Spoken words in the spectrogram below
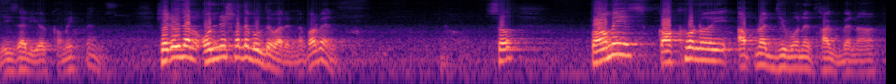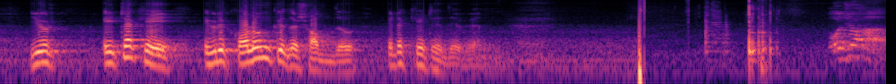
দিজ আর ইউর কমিটমেন্টস সেটা কিন্তু অন্যের সাথে বলতে পারেন না, পারবেন? সো প্রমিস কখনোই আপনার জীবনে থাকবে না। ইউর এটাকে এগুলি কলঙ্কিত শব্দ এটা কেটে দেবেন অজুহাত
